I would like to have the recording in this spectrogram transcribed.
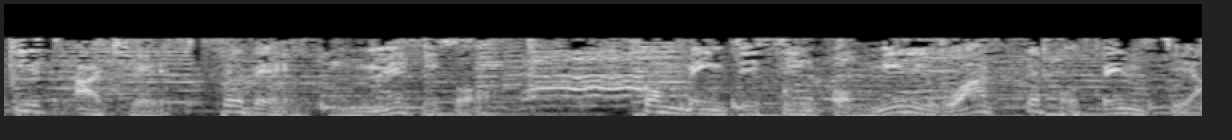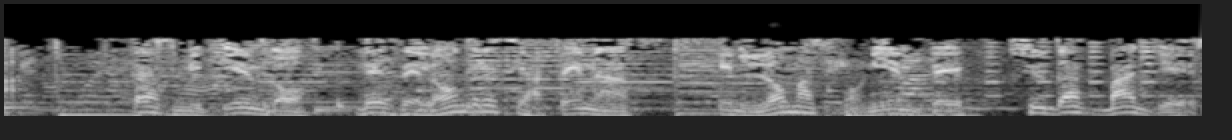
XHCD México con 25.000 watts de potencia, transmitiendo desde Londres y Atenas, en Lomas Poniente, Ciudad Valles,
